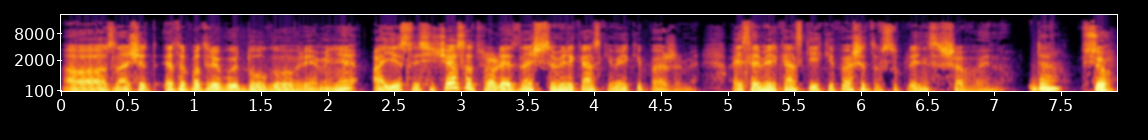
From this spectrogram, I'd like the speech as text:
А, значит, это потребует долгого времени. А если сейчас отправлять, значит, с американскими экипажами. А если американский экипаж, это вступление США в войну. Да. Все.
